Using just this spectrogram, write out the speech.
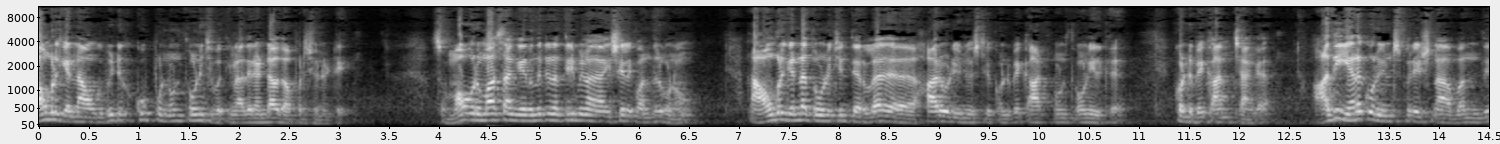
அவங்களுக்கு என்ன அவங்க வீட்டுக்கு கூப்பிடணும்னு தோணிச்சு பார்த்தீங்களா அது ரெண்டாவது ஆப்பர்ச்சுனிட்டி சும்மா ஒரு மாதம் அங்கே இருந்துட்டு நான் திரும்பி நான் இஸ்ரேலுக்கு வந்திருக்கணும். ஆனால் அவங்களுக்கு என்ன தோணுச்சுன்னு தெரில ஹார்வர்டு யூனிவர்சிட்டி கொண்டு போய் காட்டணும்னு தோணியிருக்கு. கொண்டு போய் காமிச்சாங்க. அது எனக்கு ஒரு இன்ஸ்பிரேஷனாக வந்து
